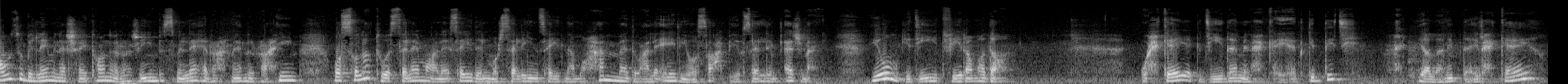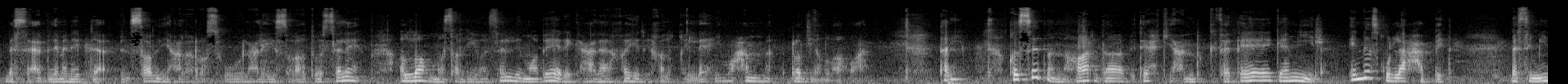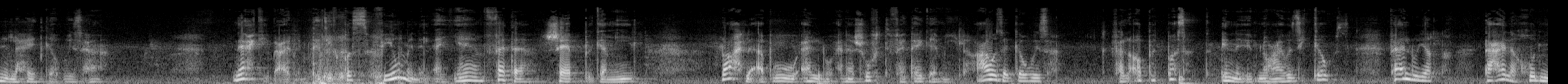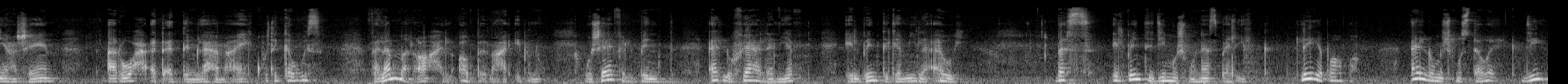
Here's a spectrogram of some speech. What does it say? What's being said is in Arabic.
أعوذ بالله من الشيطان الرجيم. بسم الله الرحمن الرحيم. والصلاة والسلام على سيد المرسلين سيدنا محمد وعلى آله وصحبه وسلم أجمعين. يوم جديد في رمضان. وحكاية جديدة من حكايات جدتي. يلا نبدأ الحكاية بس قبل ما نبدأ بنصلي على الرسول عليه الصلاة والسلام. اللهم صل وسلم وبارك على خير خلق الله محمد رضي الله عنه. طيب قصتنا النهاردة بتحكي عن فتاة جميلة. الناس كلها حبتها بس مين اللي هيتجوزها؟ نحكي بقى نبتدي القصة في يوم من الأيام فتى شاب جميل راح لأبوه وقال له أنا شفت فتاة جميلة عاوز أتجوزها. فالأب اتبسط إن ابنه عاوز يتجوز. فقال له يلا تعالى خدني عشان أروح أتقدم لها معاك وتتجوزها. فلما راح الأب مع ابنه وشاف البنت قال له فعلا يا ابني البنت جميلة قوي بس البنت دي مش مناسبة ليك. ليه يا بابا؟ قال له مش مستواك. دي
